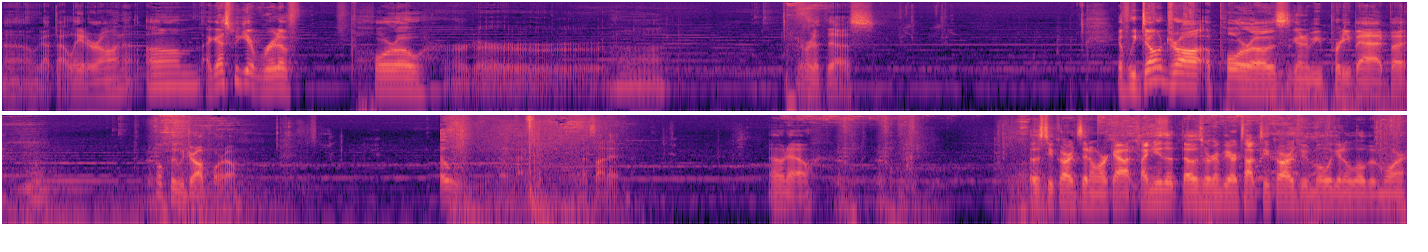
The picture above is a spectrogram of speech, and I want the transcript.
Uh, we got that later on. Um, I guess we get rid of Poro Herder. Uh, get rid of this. If we don't draw a Poro, this is going to be pretty bad, but hopefully we draw a Poro. Oh, no, that's not it. Oh no. Those two cards didn't work out. If I knew that those were going to be our top two cards, we'd mulligan a little bit more.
